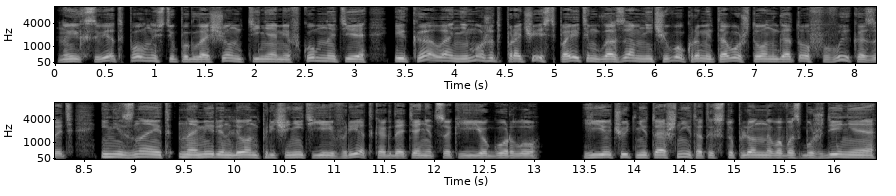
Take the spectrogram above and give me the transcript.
но их свет полностью поглощен тенями в комнате, и Кала не может прочесть по этим глазам ничего, кроме того, что он готов выказать, и не знает, намерен ли он причинить ей вред, когда тянется к ее горлу. Ее чуть не тошнит от иступленного возбуждения,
